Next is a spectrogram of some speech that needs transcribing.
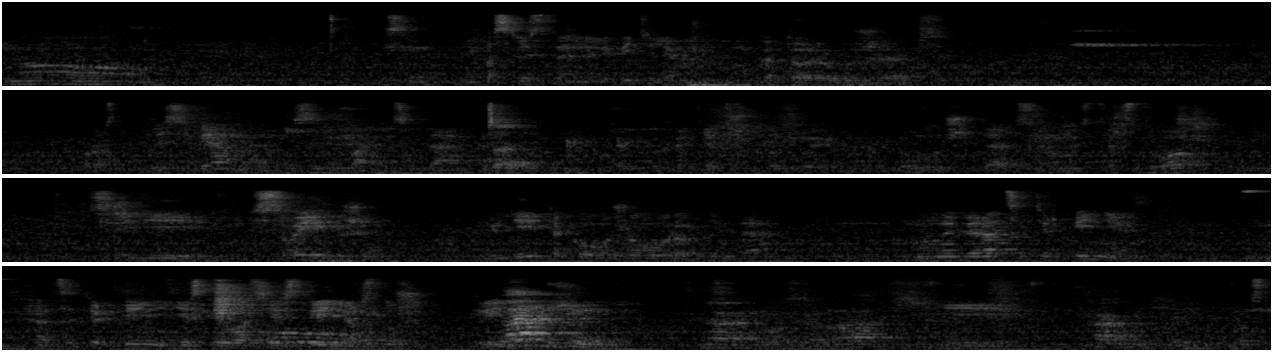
Ну, если непосредственно любителям, ну, которые уже просто для себя, наверное, занимаются, да? Да. Как бы хотят, чтобы улучшить да, свое мастерство среди своих же людей такого же уровня, да, ну, набираться терпения, набираться терпения, если у вас есть тренер, слушать тренера, и просто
